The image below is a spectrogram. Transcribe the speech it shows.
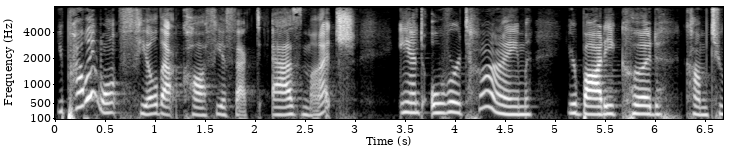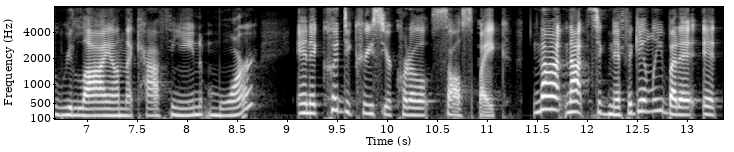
you probably won't feel that coffee effect as much. And over time, your body could come to rely on the caffeine more and it could decrease your cortisol spike. Not not significantly, but it it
